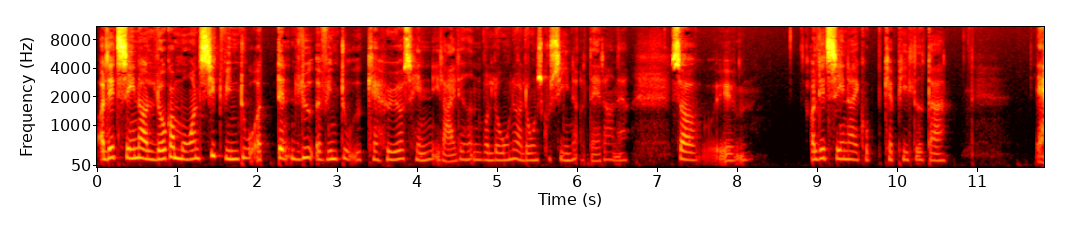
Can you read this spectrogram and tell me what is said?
og lidt senere lukker moren sit vindue, og den lyd af vinduet kan høres henne i lejligheden, hvor Lone og Lones kusine og datteren er. Så, øh, og lidt senere i kapitlet, der, ja,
